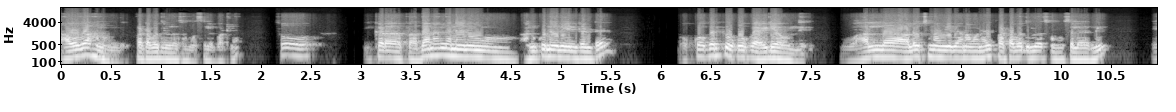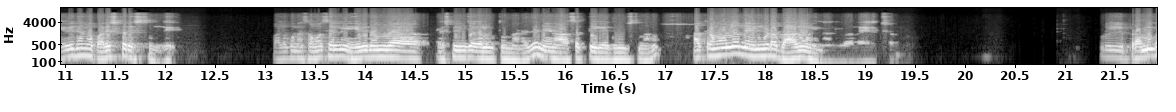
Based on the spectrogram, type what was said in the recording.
అవగాహన ఉంది పట్టభద్రుల సమస్యల పట్ల. సో ఇక్కడ ప్రధానంగా నేను అనుకునేది ఏంటంటే ఒక్కొక్కరికి ఒక్కొక్క ఐడియా ఉంది. వాళ్ళ ఆలోచన విధానం అనేది పట్టభద్రుల సమస్యలని ఏ విధంగా పరిష్కరిస్తుంది? వాళ్ళకున్న సమస్యల్ని ఏ విధంగా ప్రశ్నించగలుగుతుంది అనేది నేను ఆసక్తిగా ఎదురుస్తున్నాను ఆ క్రమంలో నేను కూడా భాగమైనాను ఇవాళ ఎలక్షన్ ఇప్పుడు ఈ ప్రముఖ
